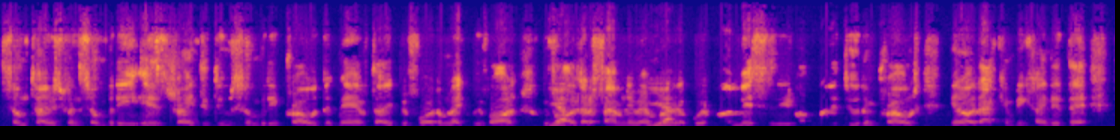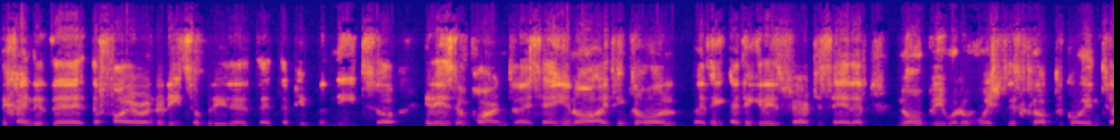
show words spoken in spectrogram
Sometimes when somebody is trying to do somebody proud that may have died before them, like we've all we've Yep. all got a family member Yep. that we're missing, you know, to do them proud. You know, that can be kind of the, the kind of the, the fire underneath somebody that, that, that people need. So it is important. And I say, you know, I think the whole, I think, I think it is fair to say that nobody would have wished this club to go into,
